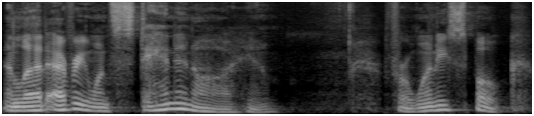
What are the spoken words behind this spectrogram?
and let everyone stand in awe of him. For when he spoke,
